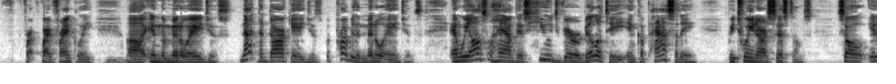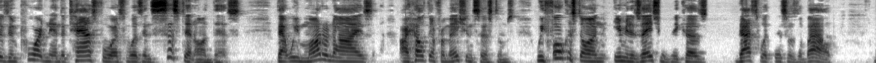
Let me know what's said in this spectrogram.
quite frankly, uh, in the Middle Ages. Not the Dark Ages, but probably the Middle Ages. And we also have this huge variability in capacity between our systems. So it is important, and the task force was insistent on this, that we modernize our health information systems. We focused on immunizations because that's what this is about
